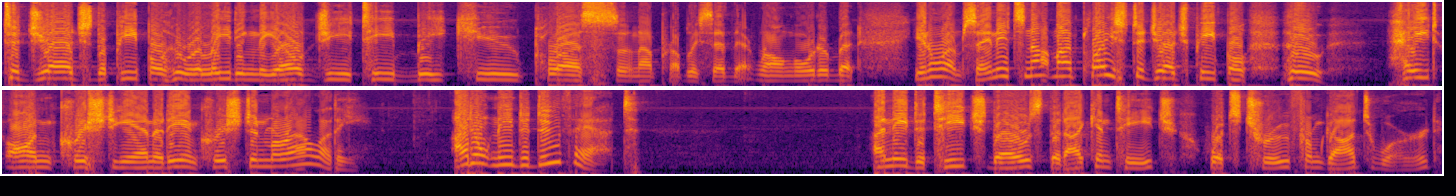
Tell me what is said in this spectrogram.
to judge the people who are leading the LGBTQ plus, and I probably said that wrong order, but you know what I'm saying? It's not my place to judge people who hate on Christianity and Christian morality. I don't need to do that. I need to teach those that I can teach what's true from God's Word.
